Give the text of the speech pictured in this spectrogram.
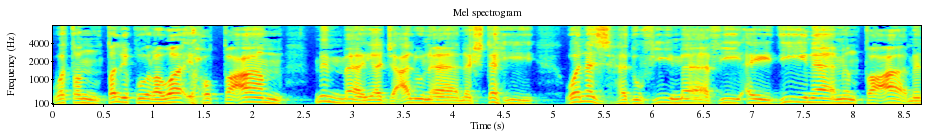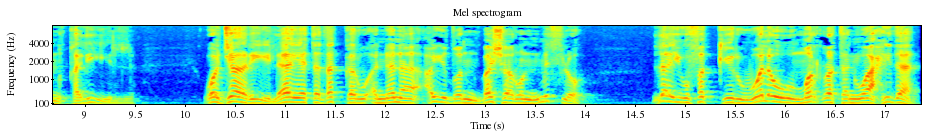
وتنطلق روائح الطعام مما يجعلنا نشتهي ونزهد فيما في أيدينا من طعام قليل. وجاري لا يتذكر أننا أيضا بشر مثله. لا يفكر ولو مرة واحدة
